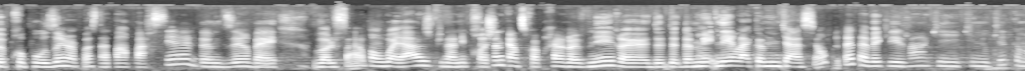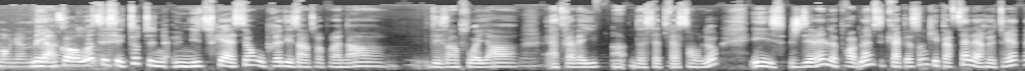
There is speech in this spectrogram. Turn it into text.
de, proposer un poste à temps partiel, de me dire, ben, va le faire ton voyage, puis l'année prochaine, quand tu seras prêt à revenir, euh, de, de, maintenir la communication, peut-être avec les gens qui, qui nous quittent comme organisation. Mais encore là, c'est toute une, une éducation auprès des entrepreneurs des employeurs à travailler de cette façon-là. Et je dirais, le problème, c'est que la personne qui est partie à la retraite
